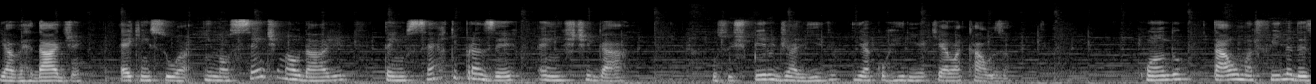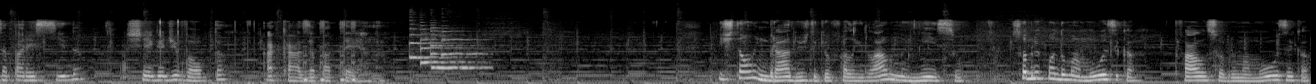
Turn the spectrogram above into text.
E a verdade é que, em sua inocente maldade, tem um certo prazer em instigar o suspiro de alívio e a correria que ela causa quando tal uma filha desaparecida chega de volta à casa paterna. Estão lembrados do que eu falei lá no início sobre quando uma música fala sobre uma música,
